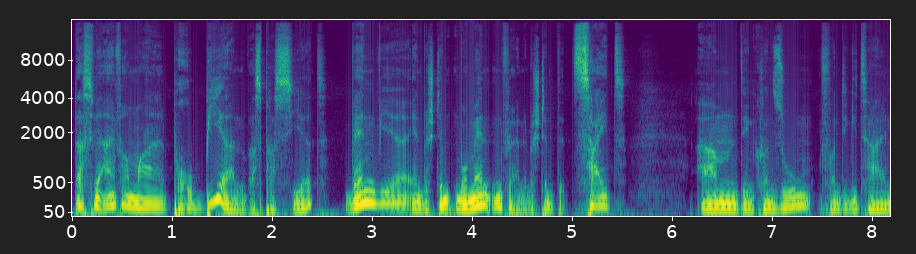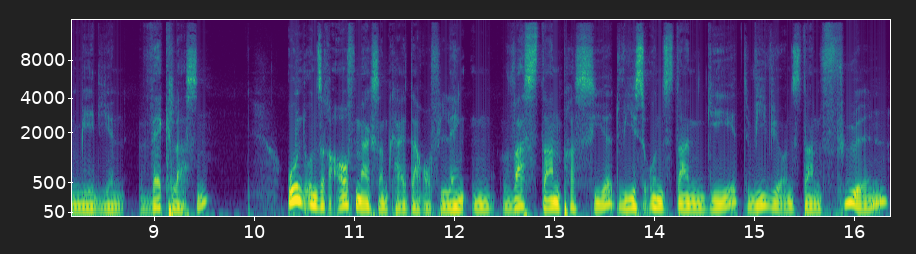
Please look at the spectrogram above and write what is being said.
dass wir einfach mal probieren, was passiert, wenn wir in bestimmten Momenten für eine bestimmte Zeit ähm, den Konsum von digitalen Medien weglassen und unsere Aufmerksamkeit darauf lenken, was dann passiert, wie es uns dann geht, wie wir uns dann fühlen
